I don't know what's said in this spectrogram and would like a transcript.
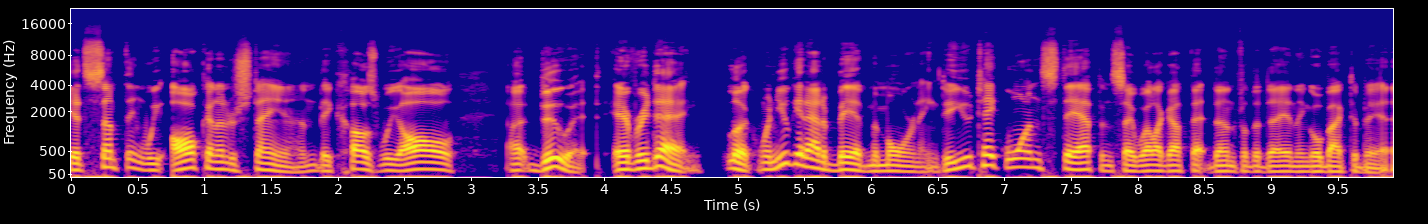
It's something we all can understand because we all uh, do it every day. Look, when you get out of bed in the morning, do you take one step and say, Well, I got that done for the day, and then go back to bed?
